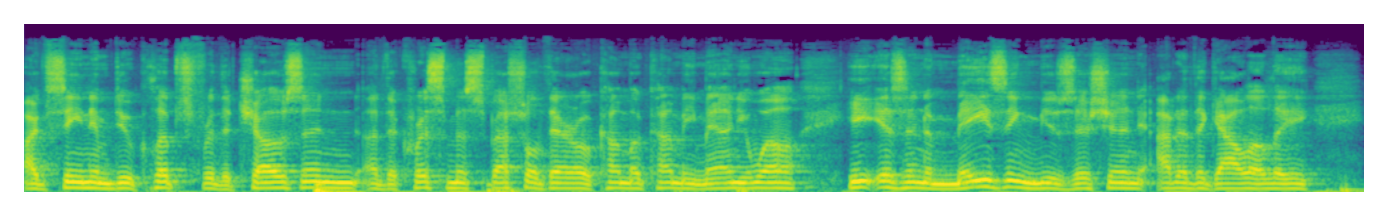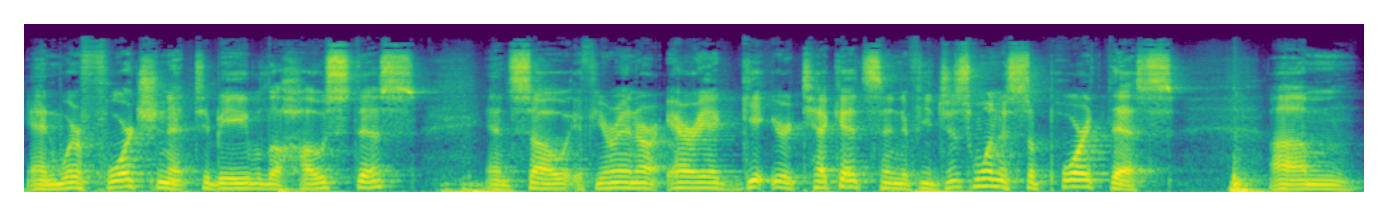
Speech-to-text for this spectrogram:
I've seen him do clips for The Chosen, uh, the Christmas special there, O Come, O Come, Emmanuel. He is an amazing musician out of the Galilee, and we're fortunate to be able to host this. And so, if you're in our area, get your tickets. And if you just want to support this, um,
